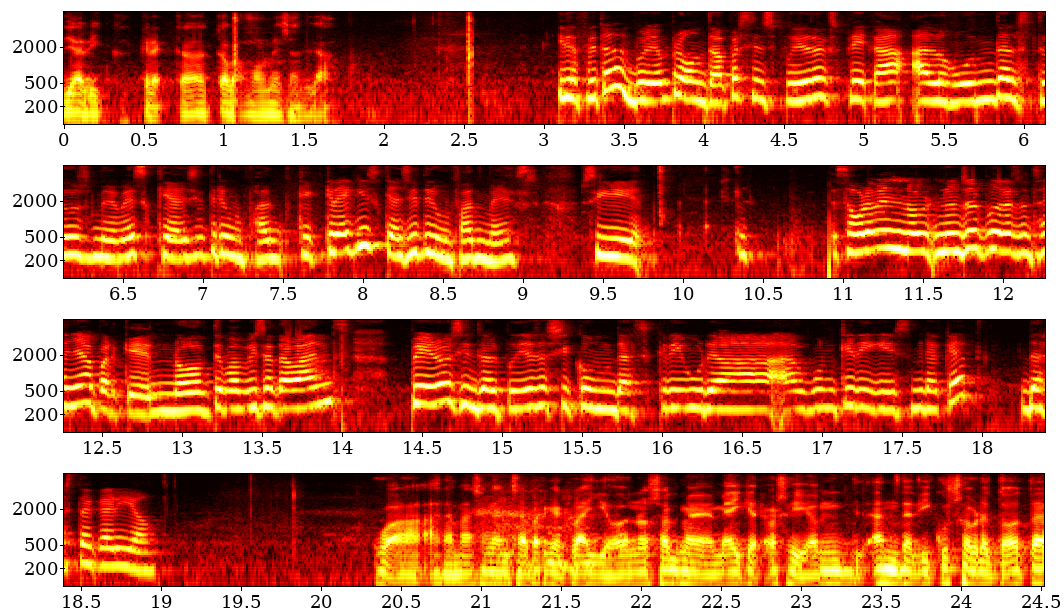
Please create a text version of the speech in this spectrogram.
ja dic, crec que, que va molt més enllà. I de fet et volíem preguntar per si ens podies explicar algun dels teus memes que hagi triomfat, que creguis que hagi triomfat més. O sigui, segurament no, no ens el podràs ensenyar perquè no t'hem avisat abans, però si ens el podies així com descriure algun que diguis, mira aquest destacaria. Uah, ara m'has enganxat perquè, clar, jo no sóc meme maker, o sigui, jo em, em dedico sobretot a,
